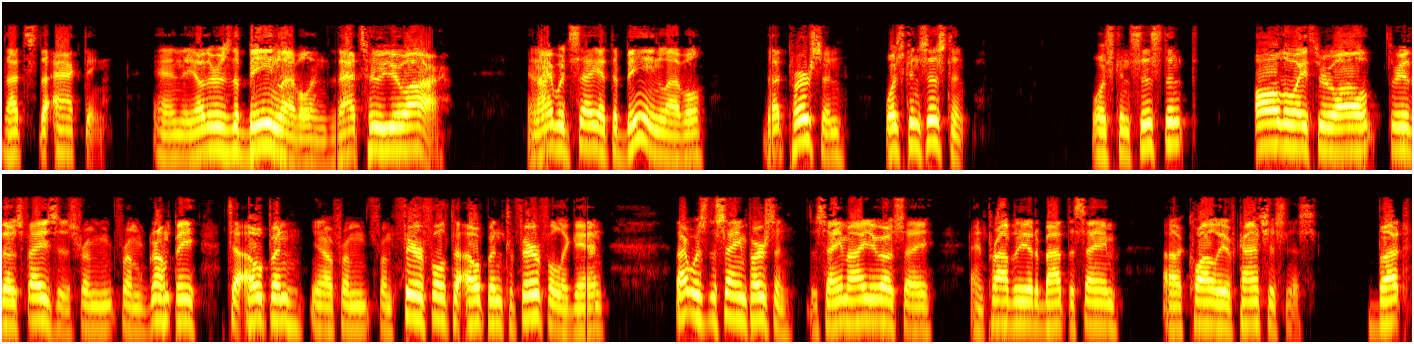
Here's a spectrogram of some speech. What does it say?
that's the acting, and the other is the being level, and that's who you are. And I would say at the being level, that person was consistent, was consistent all the way through all three of those phases from, from grumpy to open, you know, from, from fearful to open to fearful again. That was the same person, the same IUOC, and probably at about the same uh, quality of consciousness. But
